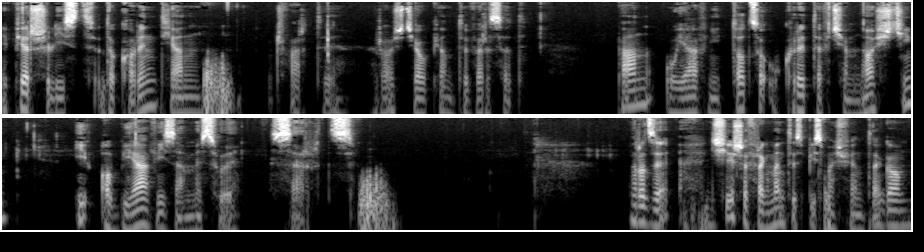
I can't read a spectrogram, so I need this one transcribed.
I pierwszy list do Koryntian, czwarty rozdział, piąty werset. Pan ujawni to, co ukryte w ciemności i objawi zamysły serc. Drodzy, dzisiejsze fragmenty z Pisma Świętego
